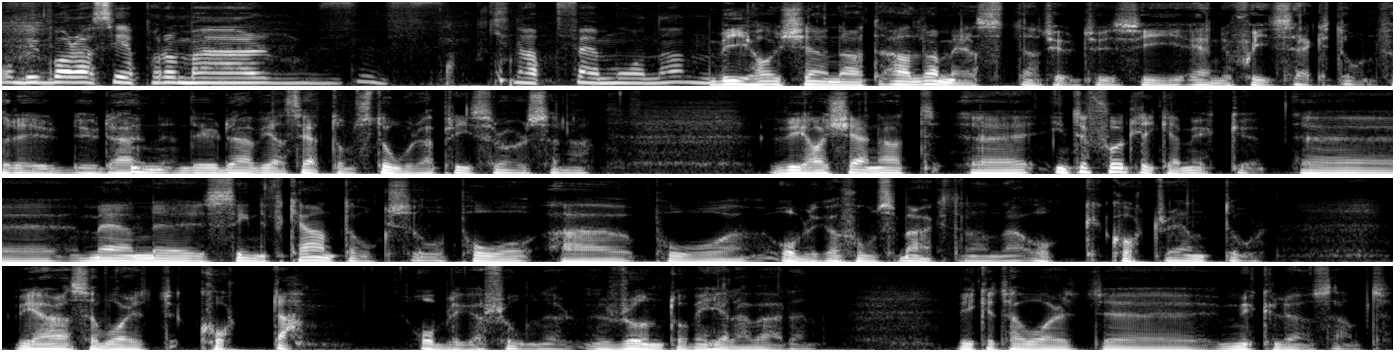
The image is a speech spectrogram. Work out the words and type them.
Om vi bara ser på de här knappt fem månaderna. Vi har tjänat allra mest naturligtvis i energisektorn. För det är, är, där, det är där vi har sett de stora prisrörelserna. Vi har tjänat, eh, inte fullt lika mycket, eh, men eh, signifikant också på, uh, på obligationsmarknaderna och korträntor. Vi har alltså varit korta obligationer runt om i hela världen. Vilket har varit eh, mycket lönsamt.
